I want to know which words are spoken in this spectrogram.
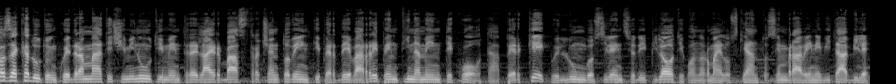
Cosa è accaduto in quei drammatici minuti mentre l'Airbus 320 perdeva repentinamente quota? Perché quel lungo silenzio dei piloti quando ormai lo schianto sembrava inevitabile?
